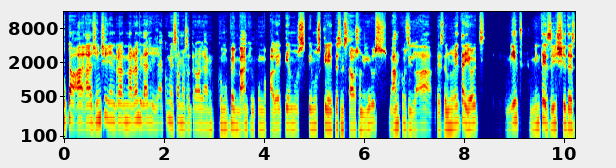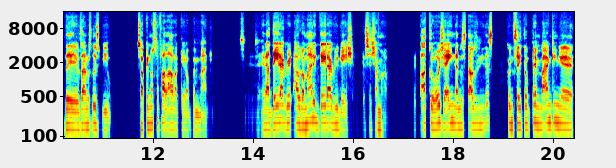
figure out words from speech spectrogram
Então, a, a, gente, na realidade, já começamos a trabalhar com Open Banking, como eu falei, temos, temos clientes nos Estados Unidos, bancos de lá desde o 98, Mint, Mint existe desde os anos 2000, só que não se falava que era Open Banking. Era data, Automatic Data Aggregation, que se chamava. De fato, hoje ainda nos Estados Unidos, o conceito Open Banking é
